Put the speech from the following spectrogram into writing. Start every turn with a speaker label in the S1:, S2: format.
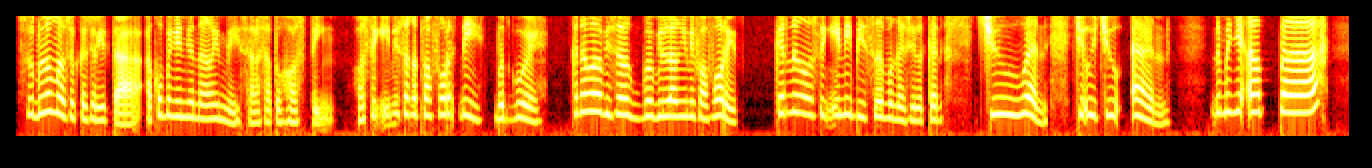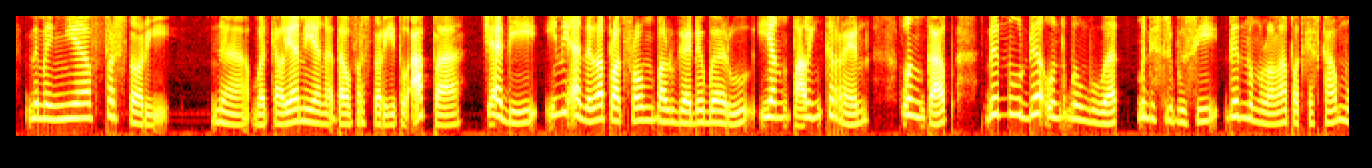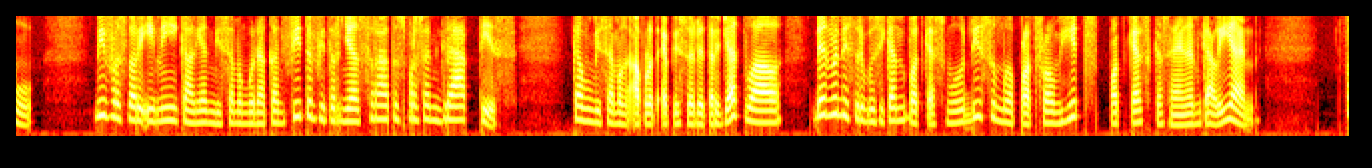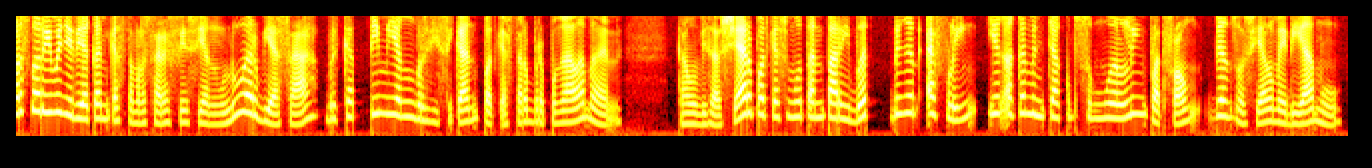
S1: Sebelum masuk ke cerita, aku pengen kenalin nih salah satu hosting. Hosting ini sangat favorit nih buat gue. Kenapa bisa gue bilang ini favorit? Karena hosting ini bisa menghasilkan cuan, cuan. Namanya apa? Namanya First Story. Nah, buat kalian nih yang nggak tahu First Story itu apa, jadi ini adalah platform palu gada baru yang paling keren, lengkap, dan mudah untuk membuat, mendistribusi, dan mengelola podcast kamu. Di First Story ini kalian bisa menggunakan fitur-fiturnya 100% gratis. Kamu bisa mengupload episode terjadwal dan mendistribusikan podcastmu di semua platform hits podcast kesayangan kalian. First Story menyediakan customer service yang luar biasa berkat tim yang bersisikan podcaster berpengalaman. Kamu bisa share podcastmu tanpa ribet dengan F-Link yang akan mencakup semua link platform dan sosial mediamu.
